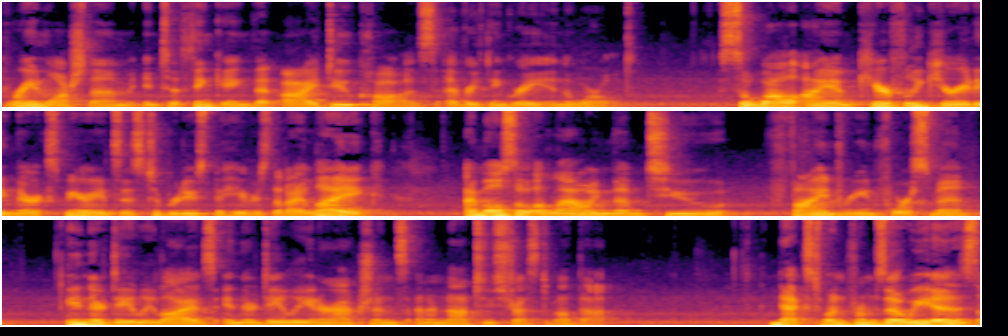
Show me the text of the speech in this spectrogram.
brainwash them into thinking that I do cause everything great in the world. So while I am carefully curating their experiences to produce behaviors that I like, I'm also allowing them to find reinforcement in their daily lives, in their daily interactions, and I'm not too stressed about that. Next one from Zoe is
